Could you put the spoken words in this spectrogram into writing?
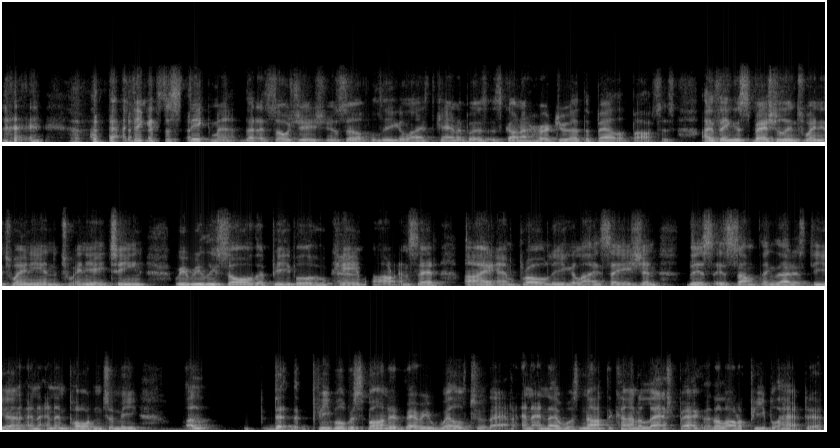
I think it's the stigma that associating yourself with legalized cannabis is going to hurt you at the ballot boxes. I think, especially in 2020 and 2018, we really saw the people who came out and said, I am pro legalization. This is something that is dear and, and important to me. The, the people responded very well to that, and and there was not the kind of lashback that a lot of people had to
